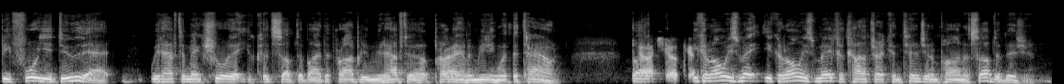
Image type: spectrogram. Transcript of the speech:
before you do that, we'd have to make sure that you could subdivide the property. And We'd have to probably have a meeting with the town. But you can always make you can always make a contract contingent upon a subdivision.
